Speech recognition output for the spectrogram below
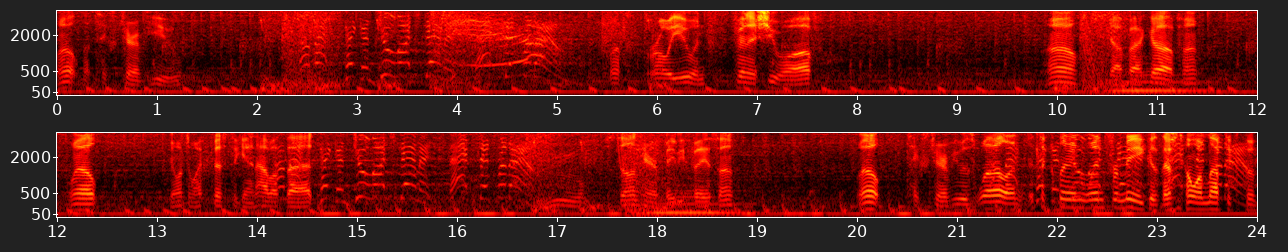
Well, that takes care of you. Now that's taking too much damage. That's it for them. Let's throw you and finish you off. Oh, got back up, huh? Well, going to my fist again. How about that? too much. That's it for them. Ooh, still in here, babyface, huh? Well, takes care of you as well, and it's a clean win for me because there's no one left to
